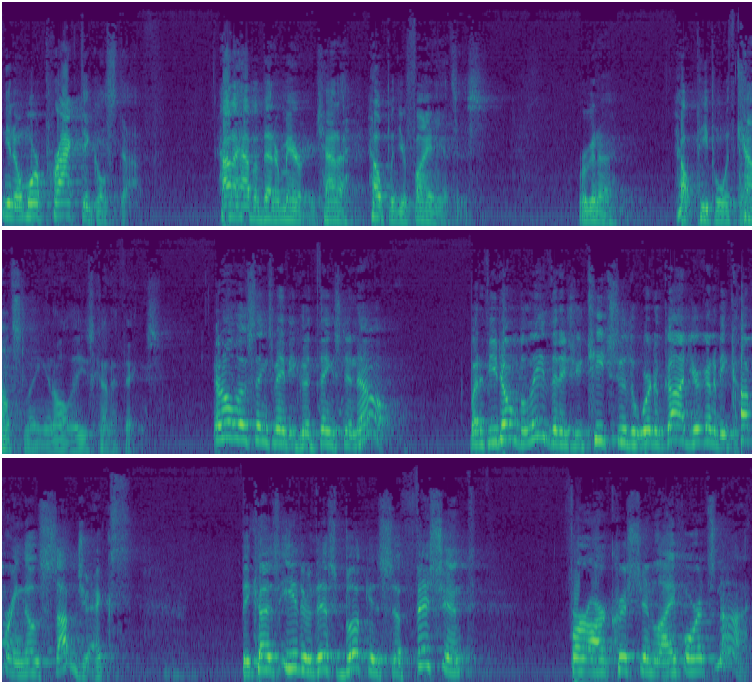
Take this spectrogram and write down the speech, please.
you know, more practical stuff. How to have a better marriage, how to help with your finances. We're going to help people with counseling and all these kind of things. And all those things may be good things to know. But if you don't believe that as you teach through the Word of God, you're going to be covering those subjects, because either this book is sufficient for our Christian life or it's not.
